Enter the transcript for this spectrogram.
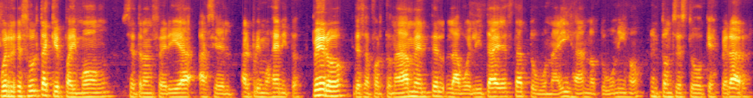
Pues resulta que Paimon se transfería hacia el al primogénito, pero desafortunadamente la abuelita esta tuvo una hija, no tuvo un hijo, entonces tuvo que esperar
